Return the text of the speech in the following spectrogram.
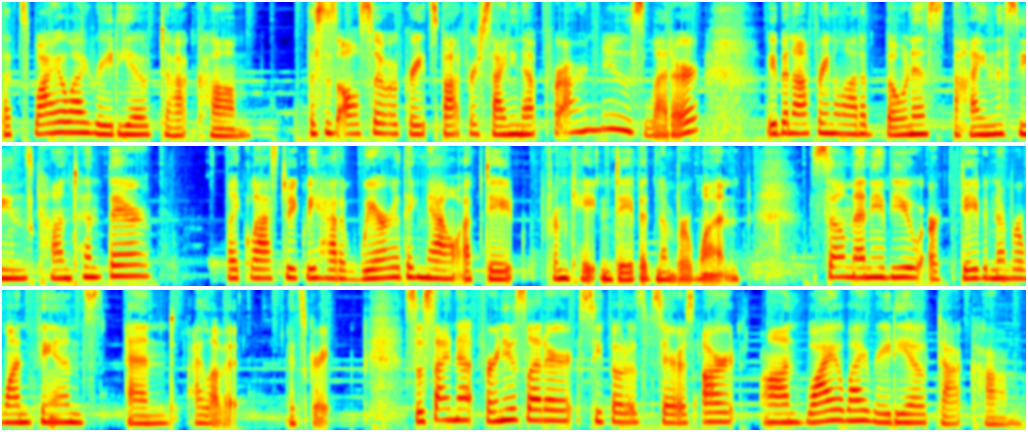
That's whyohwhyradio.com. This is also a great spot for signing up for our newsletter. We've been offering a lot of bonus behind the scenes content there. Like last week, we had a Where Are They Now update from Kate and David number one. So many of you are David number one fans, and I love it. It's great. So sign up for a newsletter, see photos of Sarah's art on whyohwhyradio.com.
